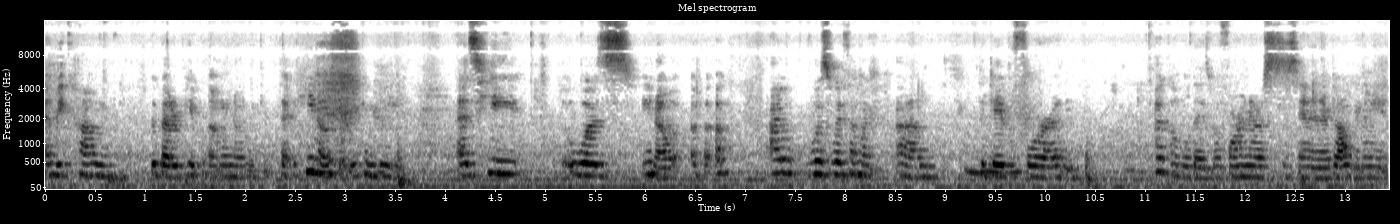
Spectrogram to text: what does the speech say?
and become the better people that we know we can, that he knows that we can be. As he was, you know, I was with him um, the day before and a couple days before, and I was just standing there talking to me.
